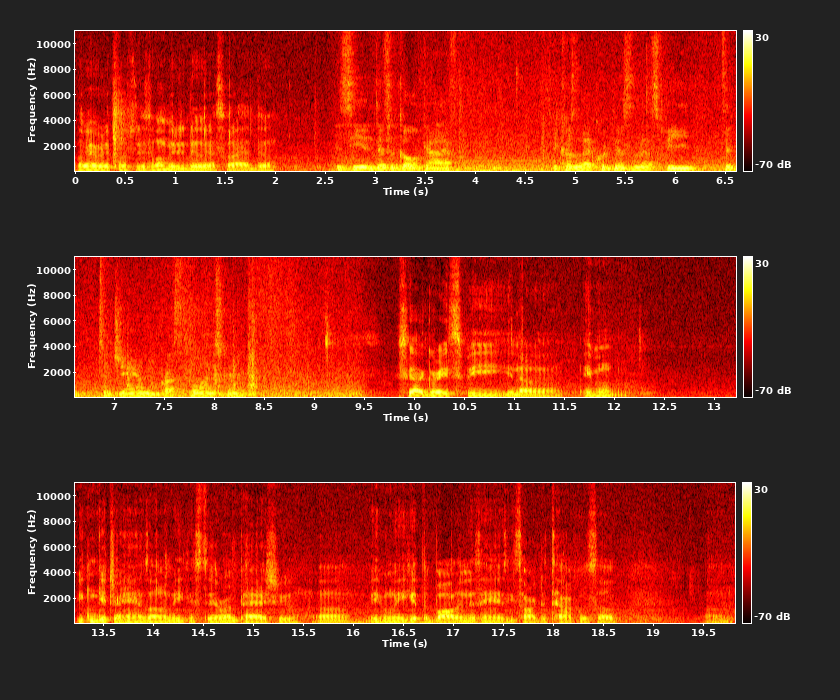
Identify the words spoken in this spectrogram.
Whatever the coaches want me to do, that's what I do. Is he a difficult guy because of that quickness and that speed to, to jam and press the line of scrimmage? He's got great speed, you know, even you can get your hands on him, he can still run past you. Um, even when he get the ball in his hands, he's hard to tackle. So um,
